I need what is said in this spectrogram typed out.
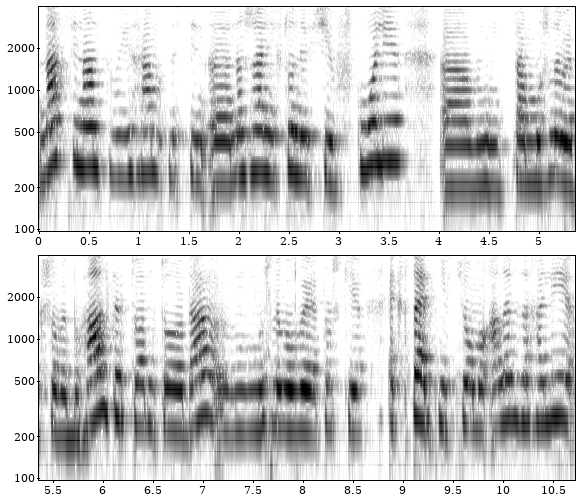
Нас фінансової грамотності, е, на жаль, ніхто не вчив в школі. Е, Там, можливо, якщо ви бухгалтер, то, то да, можливо, ви трошки експертні в цьому, але взагалі е,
